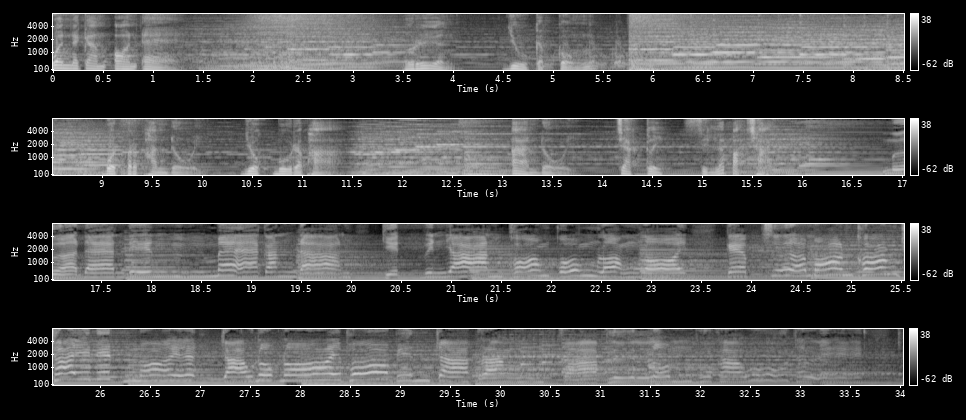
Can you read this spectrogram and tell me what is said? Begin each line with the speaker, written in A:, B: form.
A: วรรณกรรมออนแอร์ เรื่องอยู่กับกง บทประพันธ์โดย ยกบูรพา อ่านโดยจากกลิศศิลปะชัย
B: เมื่อแดนดินแม่กันดาน จิตวิญญาณของกงล่องลอย เก็บเสื้อมอนของใช้นิด น่อย เจ้านกน้อยโพบินจากรัง ฝากคลื่นลมภูเขาทะเล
